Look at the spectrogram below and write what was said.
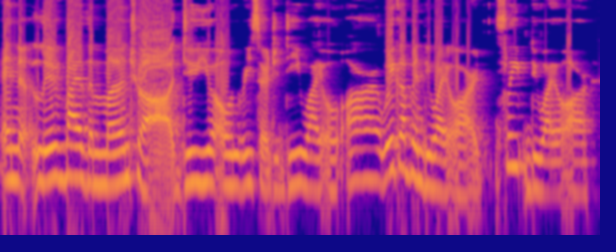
And live by the mantra, do your own research, D-Y-O-R, wake up in D-Y-O-R, sleep D-Y-O-R,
